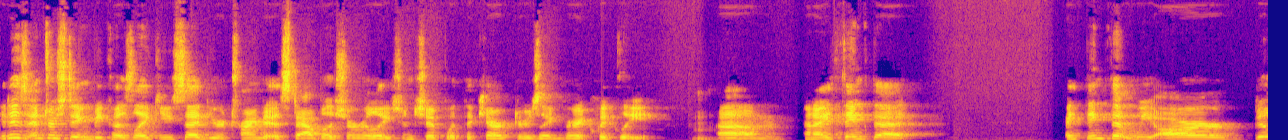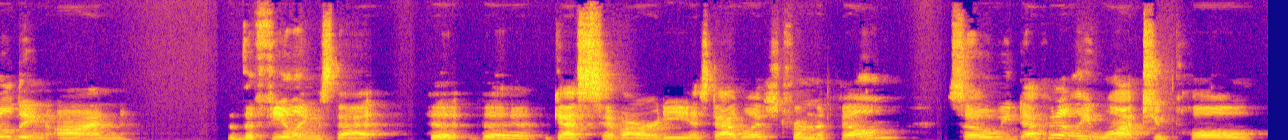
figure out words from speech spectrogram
it is interesting because, like you said, you're trying to establish a relationship with the characters like very quickly. Mhm. Um, and I think that I think that we are building on the feelings that the the guests have already established from the film. So we definitely want to pull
